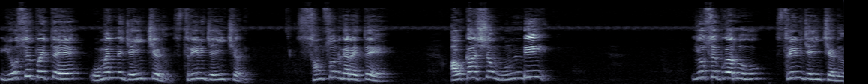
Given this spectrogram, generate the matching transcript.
యోసేపు అయితే ఉమెన్ని జయించాడు స్త్రీని జయించాడు. సంసోన్ గారు అయితే అవకాశం ఉండి యోసేపు గారు స్త్రీని జయించాడు.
